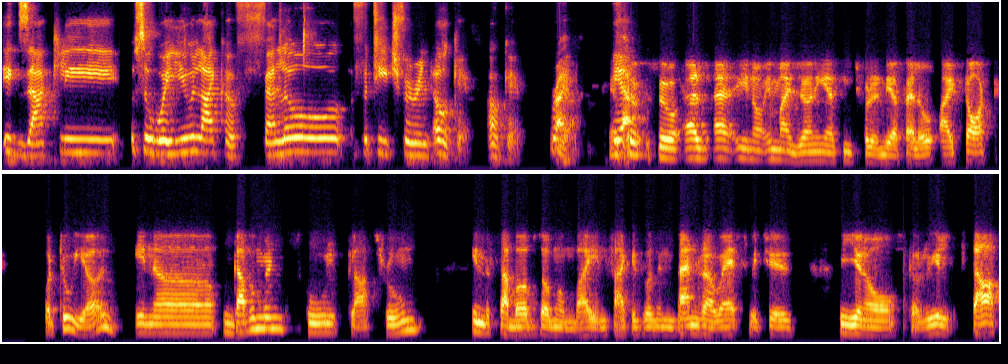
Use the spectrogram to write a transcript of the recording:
exactly? So, were you like a fellow for Teach for India? Okay, okay, right. Yeah. yeah. So, so, as uh, you know, in my journey as Teach for India fellow, I taught for two years in a government school classroom in the suburbs of Mumbai. In fact, it was in Bandra West, which is, you know, a real stark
